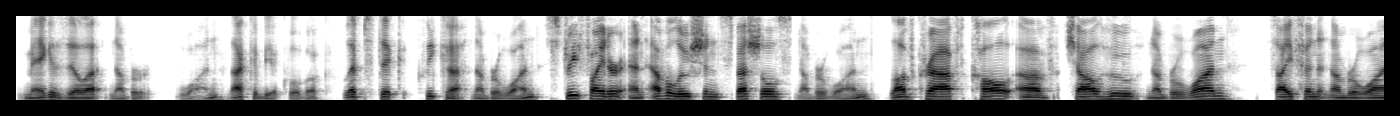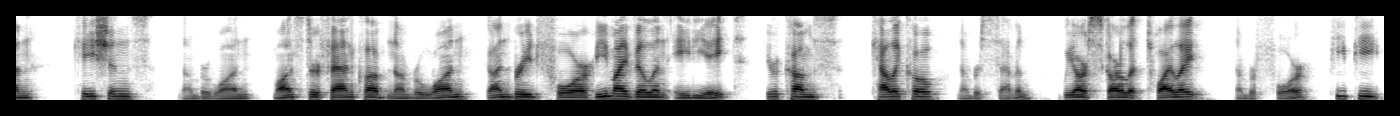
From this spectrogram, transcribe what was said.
Megazilla number 1. That could be a cool book. Lipstick Klika number 1, Street Fighter and Evolution Specials number 1, Lovecraft Call of Cthulhu number 1, Siphon number 1, Cations number 1, Monster Fan Club number 1, Gunbreed 4, Be My Villain 88, Here Comes Calico number 7, We Are Scarlet Twilight number 4, PP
